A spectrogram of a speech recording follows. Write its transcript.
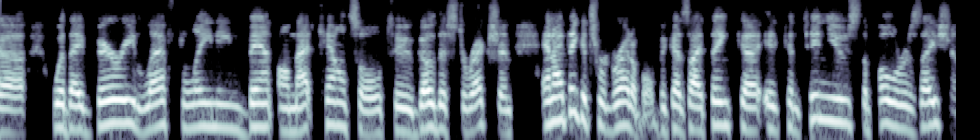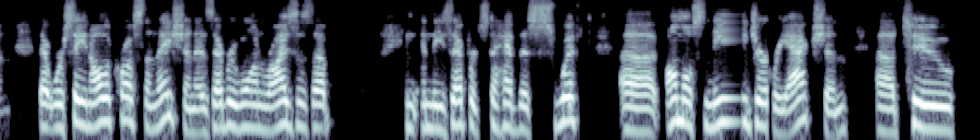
uh, with a very left-leaning bent on that council to go this direction, and I think it's regrettable because I think uh, it continues the polarization that we're seeing all across the nation as everyone rises up in, in these efforts to have this swift, uh, almost knee-jerk reaction to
